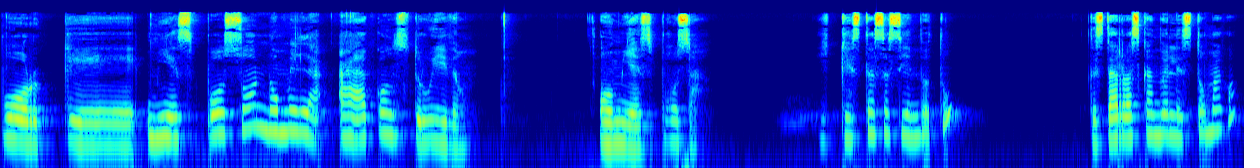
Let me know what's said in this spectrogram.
porque mi esposo no me la ha construido o mi esposa. ¿Y qué estás haciendo tú? ¿Te estás rascando el estómago?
